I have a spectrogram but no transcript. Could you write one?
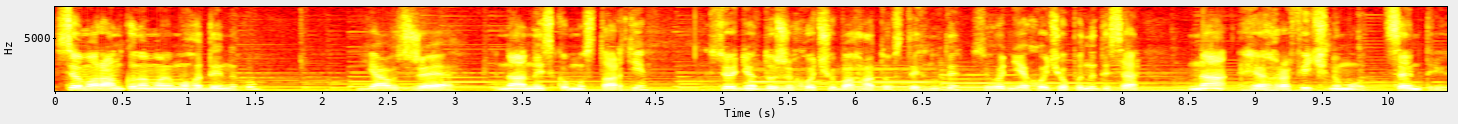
Сьома ранку на моєму годиннику. Я вже на низькому старті. Сьогодні дуже хочу багато встигнути. Сьогодні я хочу опинитися на географічному центрі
